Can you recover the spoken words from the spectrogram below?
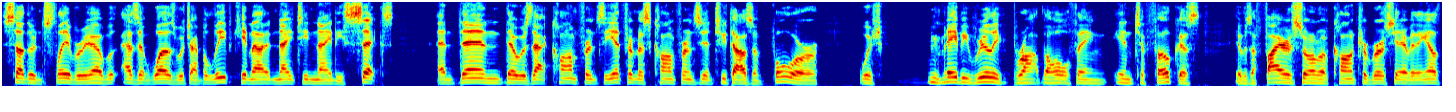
Southern Slavery as it was, which I believe came out in 1996. And then there was that conference, the infamous conference in 2004, which maybe really brought the whole thing into focus. It was a firestorm of controversy and everything else.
